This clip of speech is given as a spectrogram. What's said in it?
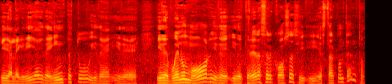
y de alegría y de ímpetu y de, de, de buen humor y de querer hacer cosas y estar contento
